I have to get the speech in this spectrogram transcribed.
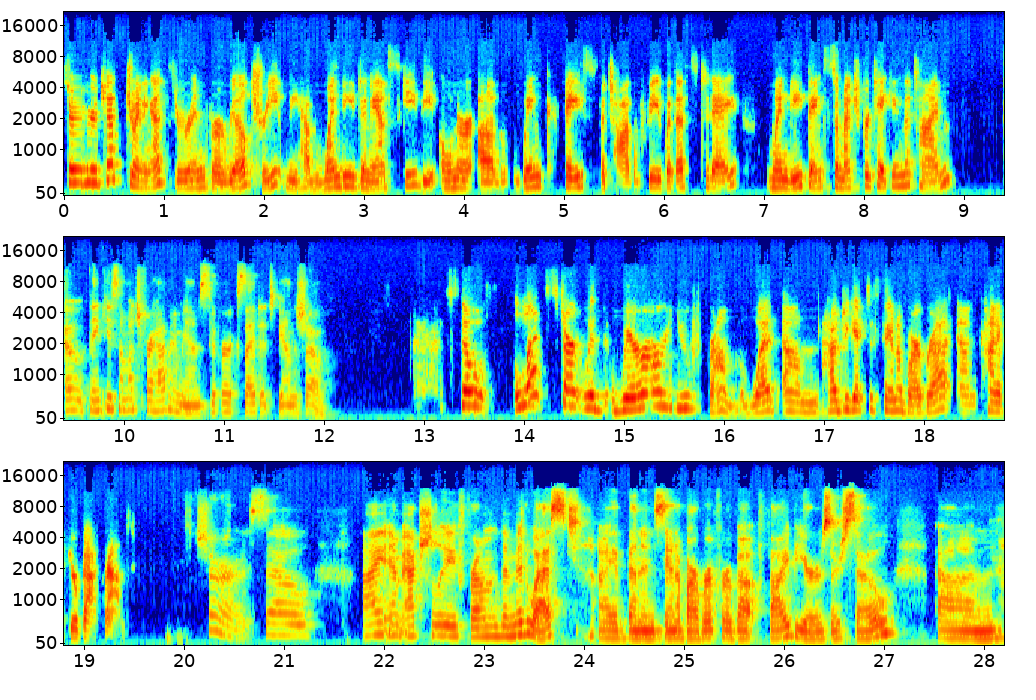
So if you're just joining us, you're in for a real treat. We have Wendy Domanski, the owner of Wink Face Photography, with us today. Wendy, thanks so much for taking the time. Oh, thank you so much for having me. I'm super excited to be on the show. So let's start with where are you from? What, um, how'd you get to Santa Barbara and kind of your background? Sure. So I am actually from the Midwest. I have been in Santa Barbara for about five years or so. Um,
